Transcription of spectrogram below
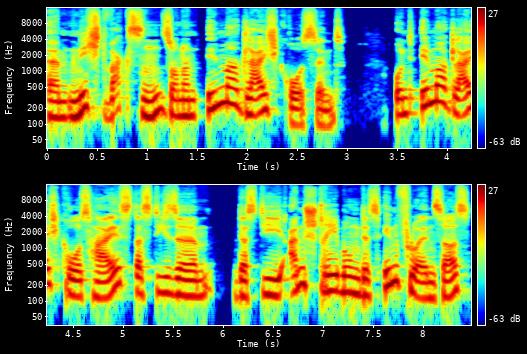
ähm, nicht wachsen, sondern immer gleich groß sind. Und immer gleich groß heißt, dass diese, dass die Anstrebung des Influencers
